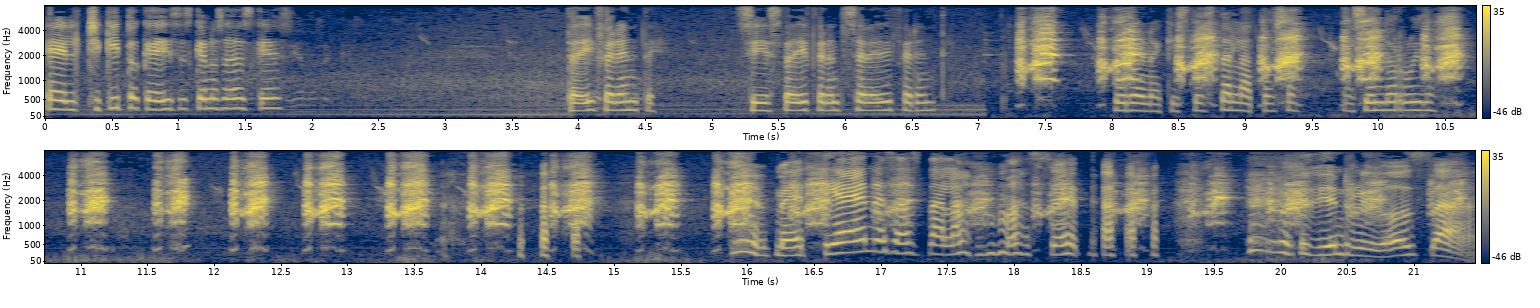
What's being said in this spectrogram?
El chiquito que dices que no sabes qué es. Está diferente. Sí, está diferente, se ve diferente. Miren, aquí está esta latosa haciendo ruido. Me tienes hasta la maceta. Es bien ruidosa.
